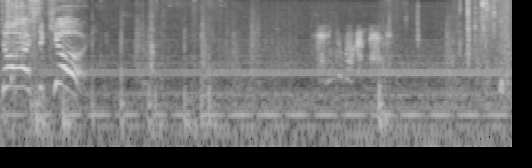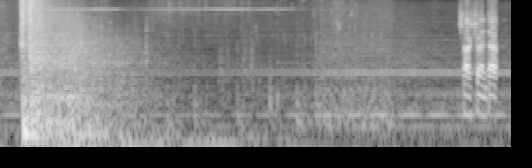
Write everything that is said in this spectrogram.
Door secured! Setting the welcome mat. Shock joint up.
